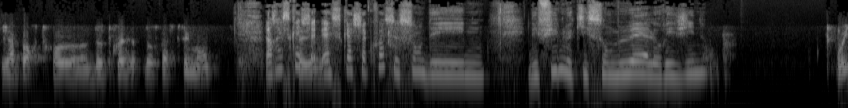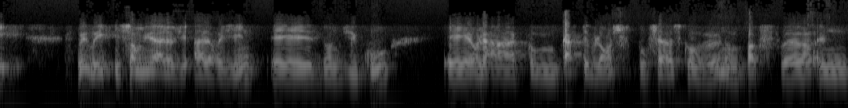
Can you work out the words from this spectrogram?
j'apporte euh, d'autres d'autres instruments. Alors, est-ce qu'à chaque, est-ce qu'à chaque fois, ce sont des, des films qui sont muets à l'origine? Oui, oui, oui, ils sont l'origi- à l'origine et donc du coup, et on a comme carte blanche pour faire ce qu'on veut. Donc parfois, une-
